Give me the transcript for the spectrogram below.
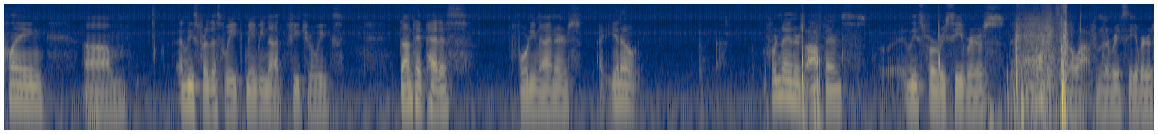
playing, um, at least for this week, maybe not future weeks. Dante Pettis, 49ers. You know, 49ers offense, at least for receivers, I haven't seen a lot from the receivers,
